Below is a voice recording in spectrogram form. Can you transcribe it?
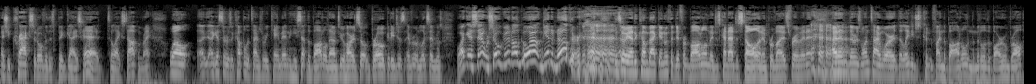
And she cracks it over this big guy's head to like stop him, right? Well, I, I guess there was a couple of times where he came in and he set the bottle down too hard, so it broke, and he just everyone looks at him and goes, "Well, I guess that was so good, I'll go out and get another." and so he had to come back in with a different bottle, and they just kind of had to stall and improvise for a minute. and then there was one time where the lady just couldn't find the bottle in the middle of the barroom brawl,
